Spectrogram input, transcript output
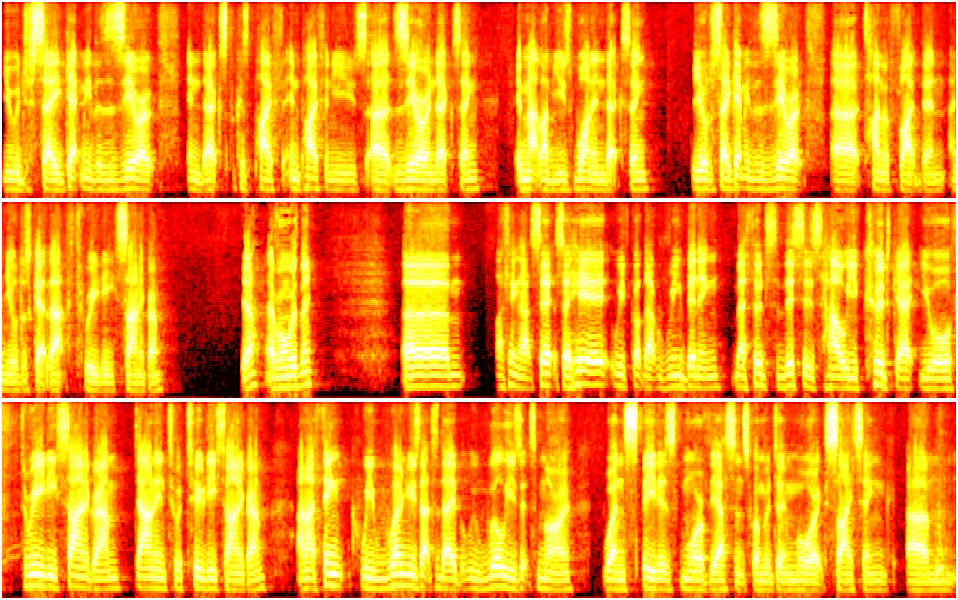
you would just say, get me the zeroth index, because Python, in Python you use uh, zero indexing. In MATLAB use one indexing. You'll just say, get me the zeroth uh, time of flight bin, and you'll just get that 3D sinogram. Yeah, everyone with me? Um, I think that's it. So here we've got that rebinning method. So this is how you could get your 3D sinogram down into a 2D sinogram. And I think we won't use that today, but we will use it tomorrow when speed is more of the essence, when we're doing more exciting um,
